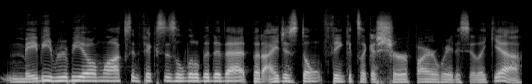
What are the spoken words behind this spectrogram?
maybe Rubio unlocks and fixes a little bit of that, but I just don't think it's like a surefire way to say, like, yeah,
